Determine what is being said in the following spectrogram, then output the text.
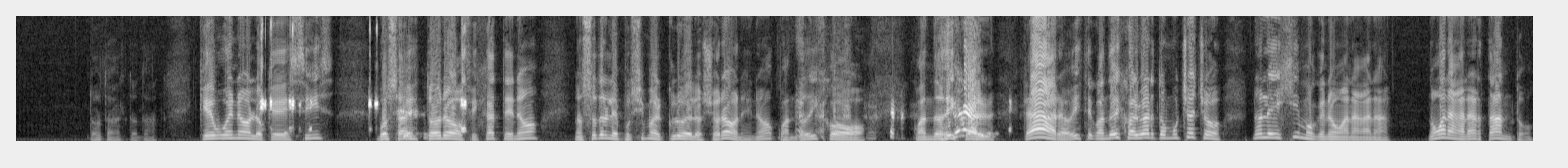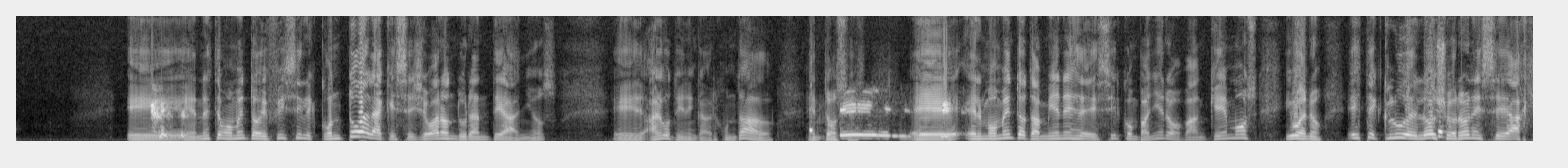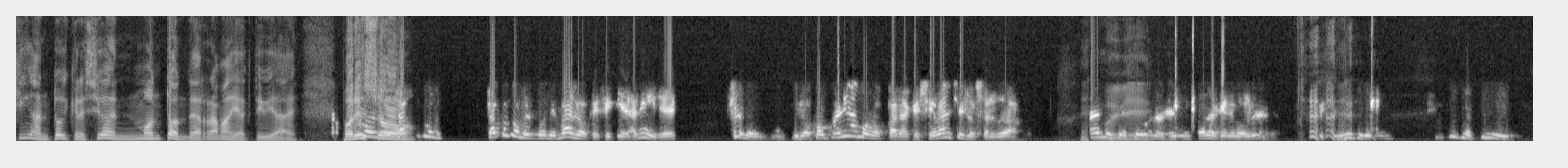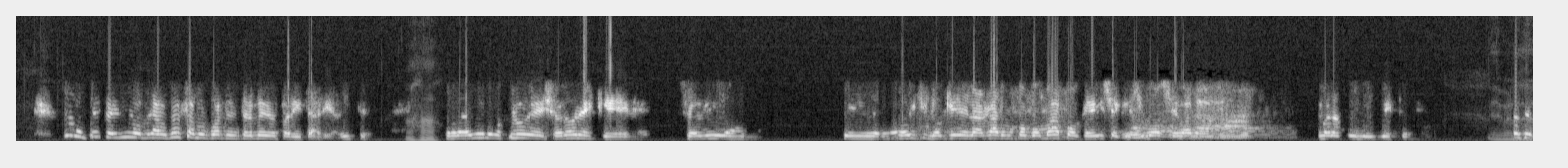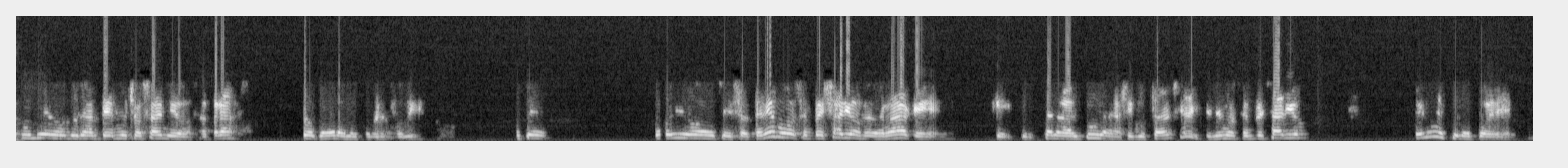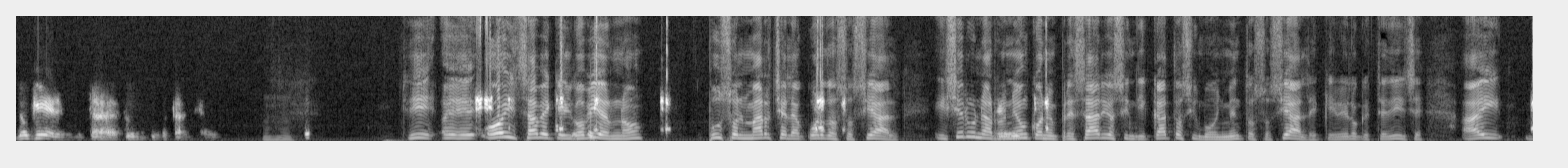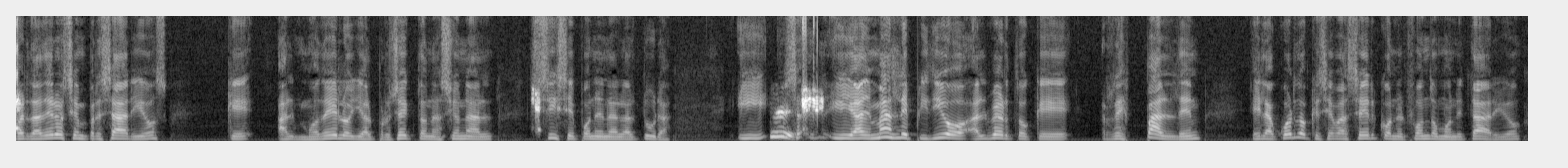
Total, total. Qué bueno lo que decís. Vos sabés, Toro, fíjate, ¿no? Nosotros le pusimos el club de los llorones, ¿no? Cuando dijo, cuando dijo, claro. claro, viste, cuando dijo Alberto, muchacho, no le dijimos que no van a ganar, no van a ganar tanto. Eh, en este momento difícil, con toda la que se llevaron durante años, eh, algo tienen que haber juntado. Entonces, eh, el momento también es de decir, compañeros, banquemos. Y bueno, este club de los llorones se agigantó y creció en un montón de ramas y actividades. Por eso... Tampoco, me pone mal los que se quieran ir, ¿eh? Yo los acompañamos para que se vayan y los saludamos. Ah, no sé van a querer volver. Yo no te digo, nosotros somos cuarto intermedio paritaria, ¿viste? Pero hay unos clubes de llorones que se olvidan que hoy lo quiere largar un poco más porque dice que si no se van a se van a fundir, ¿viste? No se fundieron durante muchos años atrás, creo que ahora no se van a fundir. Entonces, yo digo eso, tenemos empresarios de verdad que, que, están a la altura de las circunstancias y tenemos empresarios que no es que no pueden, no quieren estar a la altura de las circunstancias. Sí, eh, hoy sabe que el gobierno puso en marcha el acuerdo social. Hicieron una reunión con empresarios, sindicatos y movimientos sociales, que ve lo que usted dice. Hay verdaderos empresarios que al modelo y al proyecto nacional sí se ponen a la altura. Y, y además le pidió a Alberto que respalden el acuerdo que se va a hacer con el Fondo Monetario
